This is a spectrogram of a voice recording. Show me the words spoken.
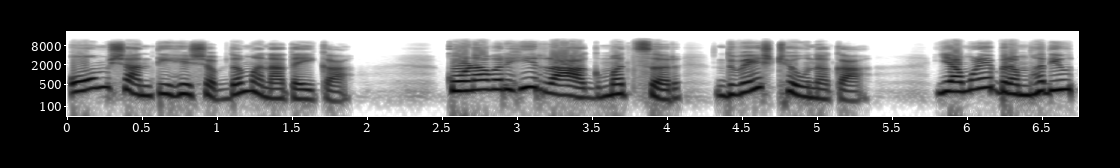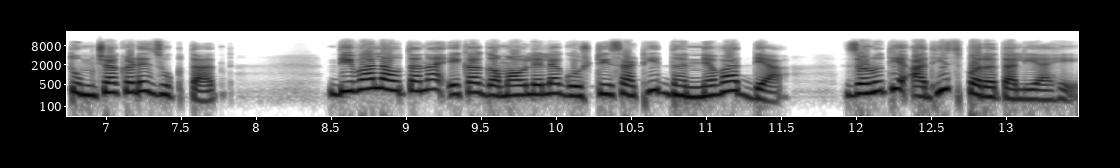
ओम शांती हे शब्द मनात ऐका. कोणावरही राग मत्सर द्वेष ठेवू नका. यामुळे ब्रह्मदेव तुमच्याकडे झुकतात. दिवा लावताना एका गमावलेल्या गोष्टीसाठी धन्यवाद द्या. जणू ती आधीच परत आली आहे.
